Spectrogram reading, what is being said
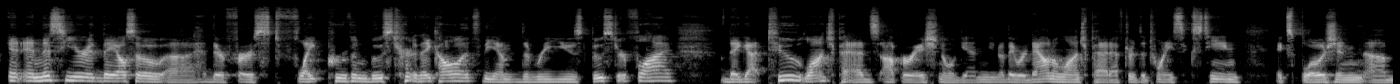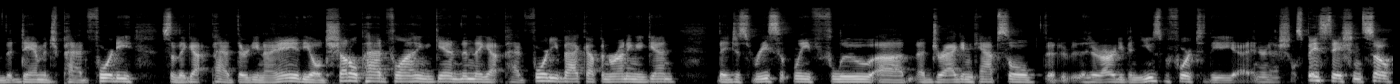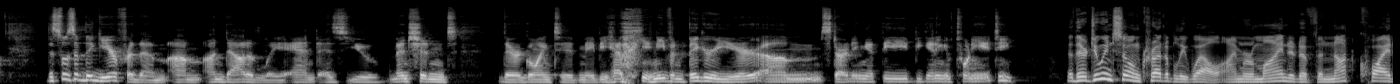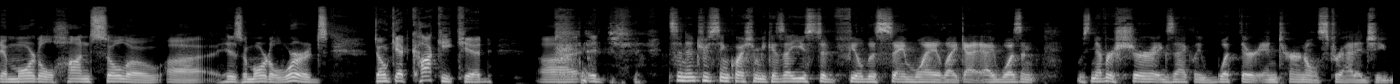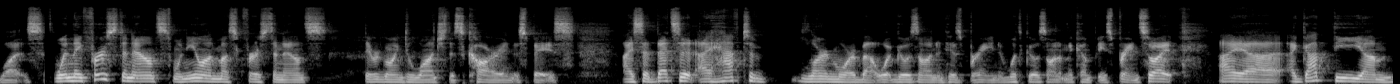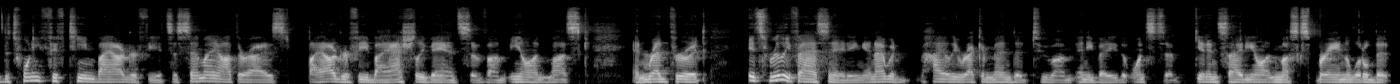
And, and this year they also uh, had their first flight proven booster, they call it the um, the reused booster fly. They got two launch pads operational again. You know, they were down a launch pad after the 2016 explosion um, that damaged pad 40. So they got pad 39A, the old shuttle pad flying again. Then they got pad 40 back up and running again. They just recently flew uh, a Dragon capsule that had already been used before to the uh, International Space Station. So this was a big year for them, um, undoubtedly. And as you mentioned, they're going to maybe have an even bigger year um, starting at the beginning of 2018. They're doing so incredibly well. I'm reminded of the not quite immortal Han Solo, uh, his immortal words Don't get cocky, kid. Uh, it, it's an interesting question because I used to feel the same way. Like I, I wasn't was never sure exactly what their internal strategy was. When they first announced, when Elon Musk first announced they were going to launch this car into space, I said, that's it. I have to learn more about what goes on in his brain and what goes on in the company's brain. So I, I, uh, I got the um, the 2015 biography. It's a semi-authorized biography by Ashley Vance of um, Elon Musk, and read through it. It's really fascinating, and I would highly recommend it to um, anybody that wants to get inside Elon Musk's brain a little bit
